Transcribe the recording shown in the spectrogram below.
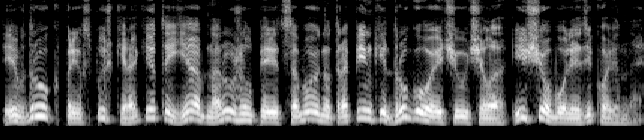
И вдруг, при вспышке ракеты, я обнаружил перед собой на тропинке другое чучело, еще более диковинное.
